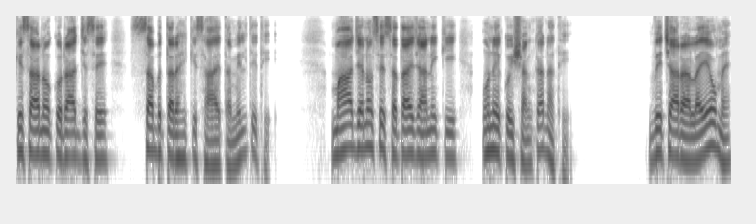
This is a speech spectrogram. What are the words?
किसानों को राज्य से सब तरह की सहायता मिलती थी। महाजनों से सताए जाने की उन्हें कोई शंका न थी। विचारालयों में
